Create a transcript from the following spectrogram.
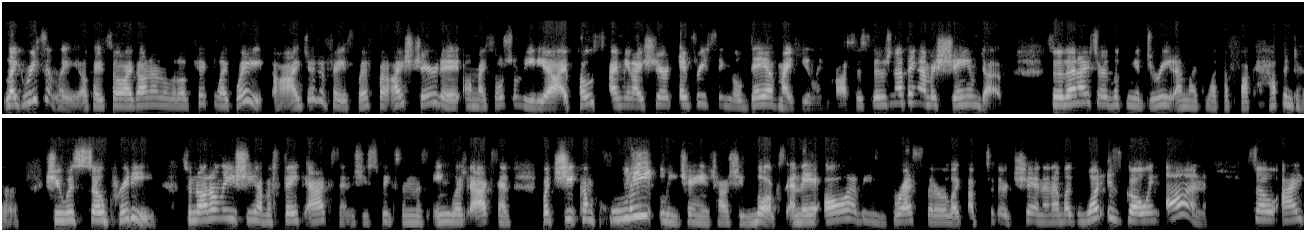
Like recently, okay, so I got on a little kick like, wait, I did a facelift, but I shared it on my social media. I post, I mean, I shared every single day of my healing process. There's nothing I'm ashamed of. So then I started looking at Dorit. I'm like, what the fuck happened to her? She was so pretty. So not only does she have a fake accent and she speaks in this English accent, but she completely changed how she looks. And they all have these breasts that are like up to their chin. And I'm like, what is going on? So I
